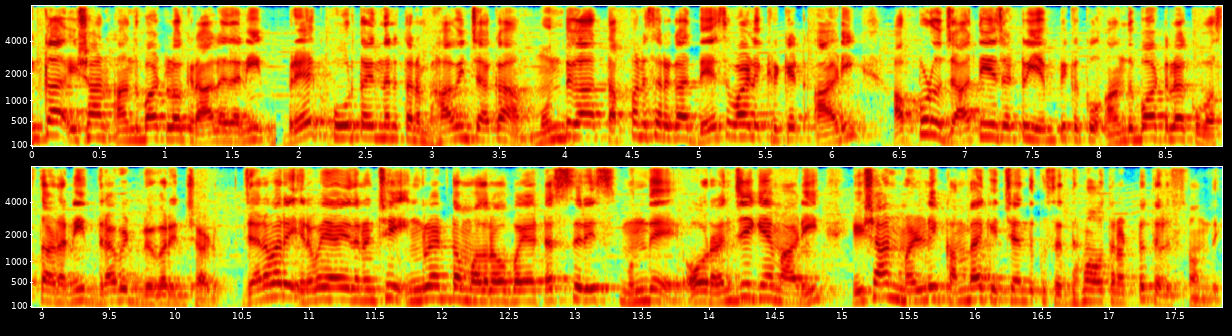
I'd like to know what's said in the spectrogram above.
ఇంకా ఇషాన్ అందుబాటులోకి రాలేదని బ్రేక్ పూర్తయిందని తను భావించాక ముందుగా తప్పనిసరిగా దేశవాళీ క్రికెట్ ఆడి అప్పుడు జాతీయ జట్టు ఎంపికకు అందుబాటులోకి వస్తాడని ద్రవిడ్ వివరించాడు. జనవరి ఇరవై ఐదు నుంచి ఇంగ్లాండ్తో మొదలవబోయే టెస్ట్ సిరీస్ ముందే ఓ రంజీ గేమ్ ఆడి ఇషాన్ మళ్ళీ కంబ్యాక్ ఇచ్చేందుకు సిద్ధమవుతున్నట్టు తెలుస్తోంది.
